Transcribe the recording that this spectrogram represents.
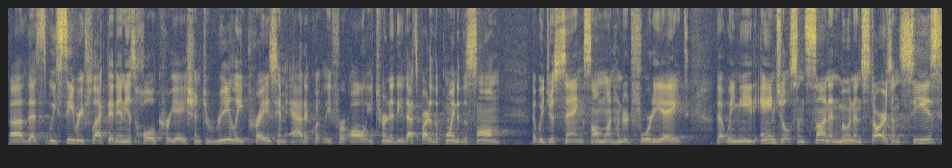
uh, that we see reflected in His whole creation to really praise Him adequately for all eternity. That's part of the point of the psalm that we just sang, Psalm 148 that we need angels and sun and moon and stars and seas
